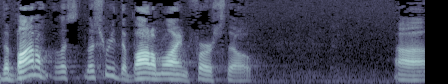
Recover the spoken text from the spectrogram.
The bottom. Let's let's read the bottom line first, though. Uh,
